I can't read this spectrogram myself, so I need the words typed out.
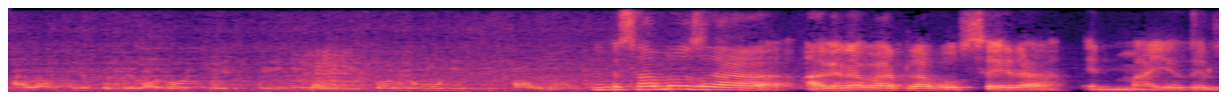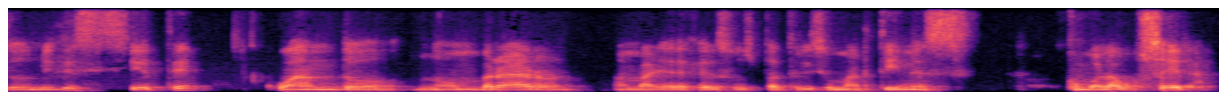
a las 7 de la noche en el auditorio municipal. Empezamos a, a grabar La Vocera en mayo del 2017 cuando nombraron a María de Jesús Patricio Martínez como la vocera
